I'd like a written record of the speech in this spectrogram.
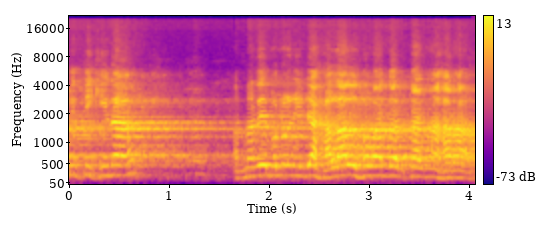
প্রীতি কিনা? আপনাদের বলুন, এটা হালাল হওয়া দরকার না হারাম?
